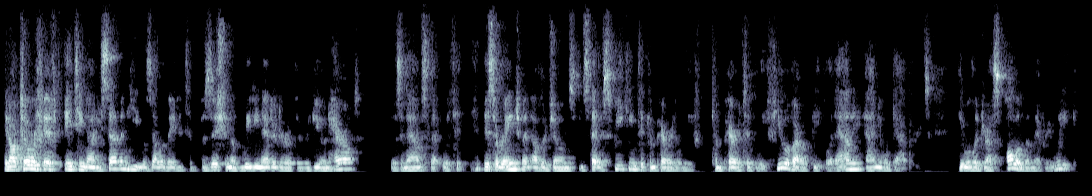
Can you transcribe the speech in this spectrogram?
In October 5, 1897, he was elevated to the position of leading editor of the Review and Herald. It was announced that with this arrangement, Elder Jones, instead of speaking to comparatively, comparatively few of our people at annual gatherings, he will address all of them every week.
